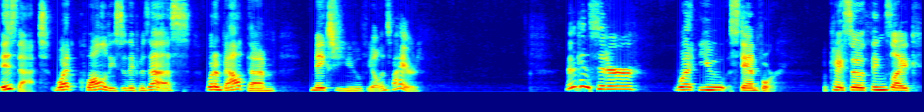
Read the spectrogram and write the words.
is that? What qualities do they possess? What about them makes you feel inspired? Then consider what you stand for. Okay, so things like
